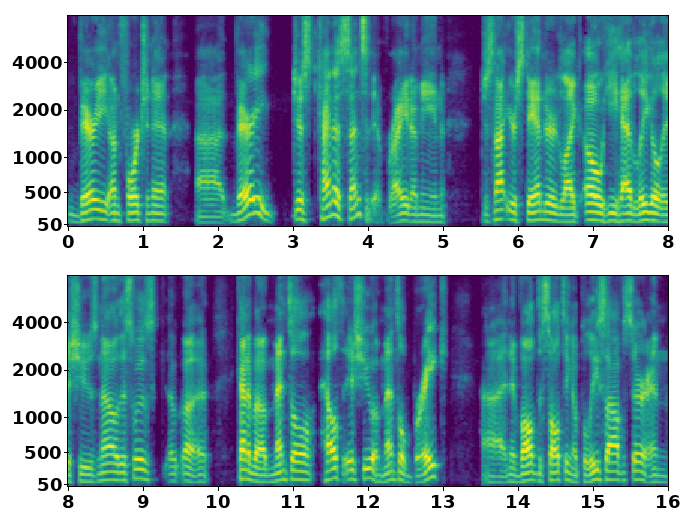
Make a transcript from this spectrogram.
Very unfortunate. Uh, very just kind of sensitive, right? I mean, just not your standard like, oh, he had legal issues. No, this was kind of a mental health issue, a mental break, uh, and involved assaulting a police officer, and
